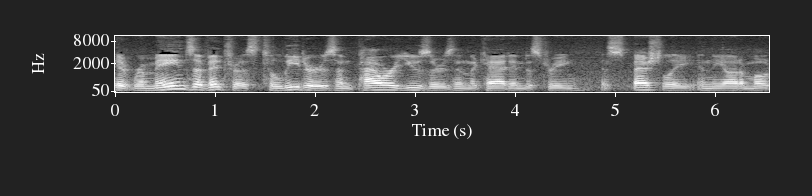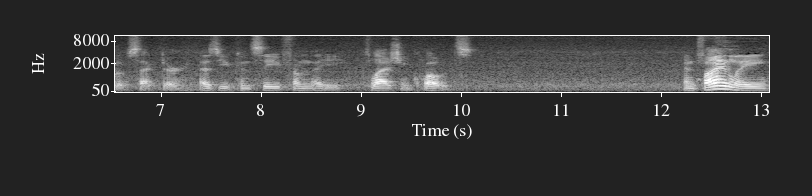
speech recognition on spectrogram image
It remains of interest to leaders and power users in the CAD industry, especially in the automotive sector, as you can see from the flashing quotes. And finally,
